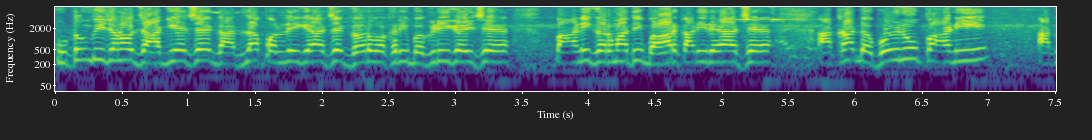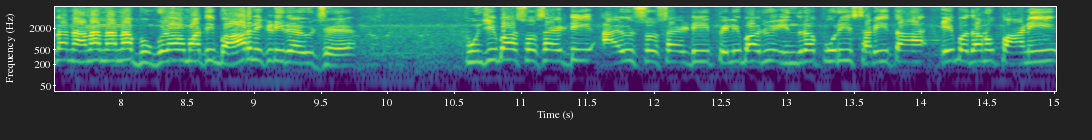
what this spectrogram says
કુટુંબીજનો જાગીએ છે, ગાદલા પલળી ગયા છે, ઘર વખરી બગડી ગઈ છે, પાણી ઘરમાંથી બહાર કાઢી રહ્યા છે. આખા ડભોઈનું પાણી આટલા નાના નાના ભૂંગળાઓમાંથી બહાર નીકળી રહ્યું છે. પૂંજીબા સોસાયટી, આયુષ સોસાયટી, પેલી બાજુ ઇન્દ્રપુરી, સરિતા, એ બધાનું પાણી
